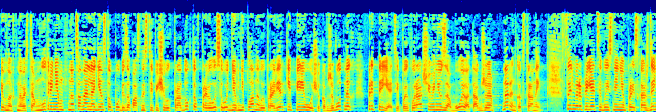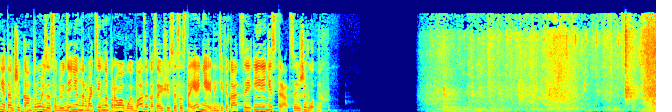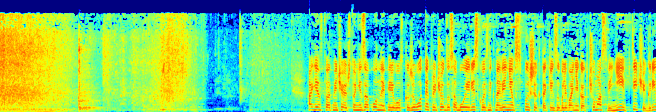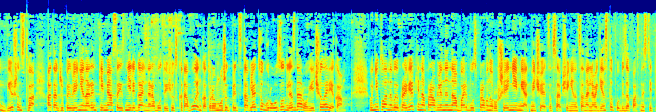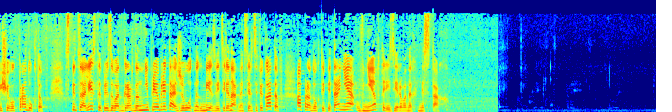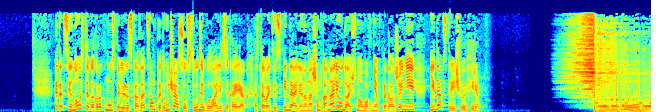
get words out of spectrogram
И вновь к новостям внутренним. Национальное агентство по безопасности пищевых продуктов провело сегодня внеплановые проверки перевозчиков животных, предприятий по их выращиванию, забою, а также на рынках страны. Цель мероприятия – выяснение происхождения, а также контроль за соблюдением нормативно-правовой базы, касающейся состояния, идентификации и регистрации животных. Агентство отмечает, что незаконная перевозка животных влечет за собой риск возникновения вспышек таких заболеваний, как чума свиней, птичий грипп, бешенство, а также появление на рынке мяса из нелегально работающих скотобоин, которое может представлять угрозу для здоровья человека. Внеплановые проверки направлены на борьбу с правонарушениями, отмечается в сообщении Национального агентства по безопасности пищевых продуктов. Специалисты призывают граждан не приобретать животных без ветеринарных сертификатов, а продукты питания в неавторизированных местах. Это все новости, о которых мы успели рассказать вам к этому часу. В студии была Олеся Кайряк. Оставайтесь и далее на нашем канале. Удачного вам дня в продолжении и до встречи в эфире. Thank you.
